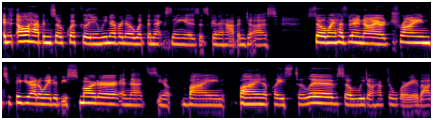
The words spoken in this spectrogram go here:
it all happened so quickly and we never know what the next thing is that's going to happen to us. So my husband and I are trying to figure out a way to be smarter and that's, you know, buying buying a place to live so we don't have to worry about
